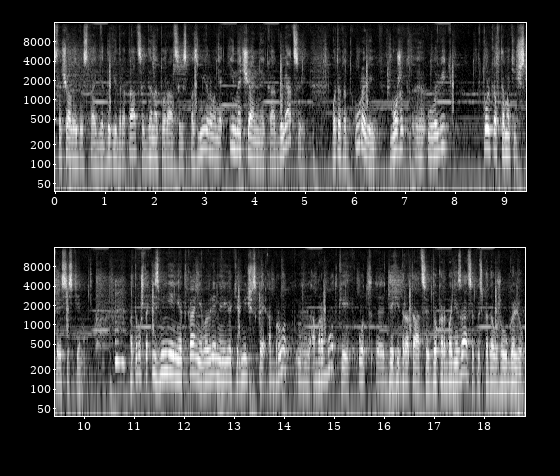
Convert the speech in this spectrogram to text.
Сначала идет стадия дегидратации, денатурации, спазмирования и начальной коагуляции. Вот этот уровень может э, уловить только автоматическая система. Потому что изменение ткани во время ее термической э, обработки от э, дегидратации до карбонизации, то есть когда уже уголек,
